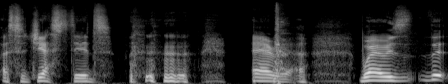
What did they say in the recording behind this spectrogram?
a suggested area, whereas the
